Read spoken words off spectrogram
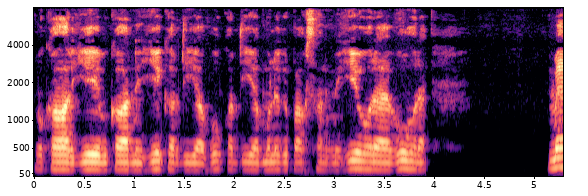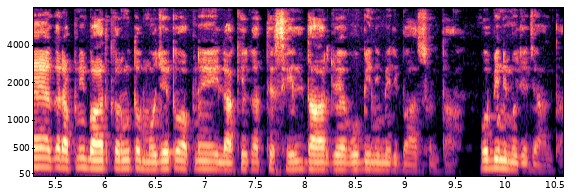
वकार ये, वकार ने ये कर दिया, वो कर दिया, मुल्क पाकिस्तान में ये हो रहा है, वो हो रहा है। मैं अगर अपनी बात करूँ तो मुझे तो अपने इलाके का तहसीलदार जो है वो भी नहीं मेरी बात सुनता, वो भी नहीं मुझे जानता।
